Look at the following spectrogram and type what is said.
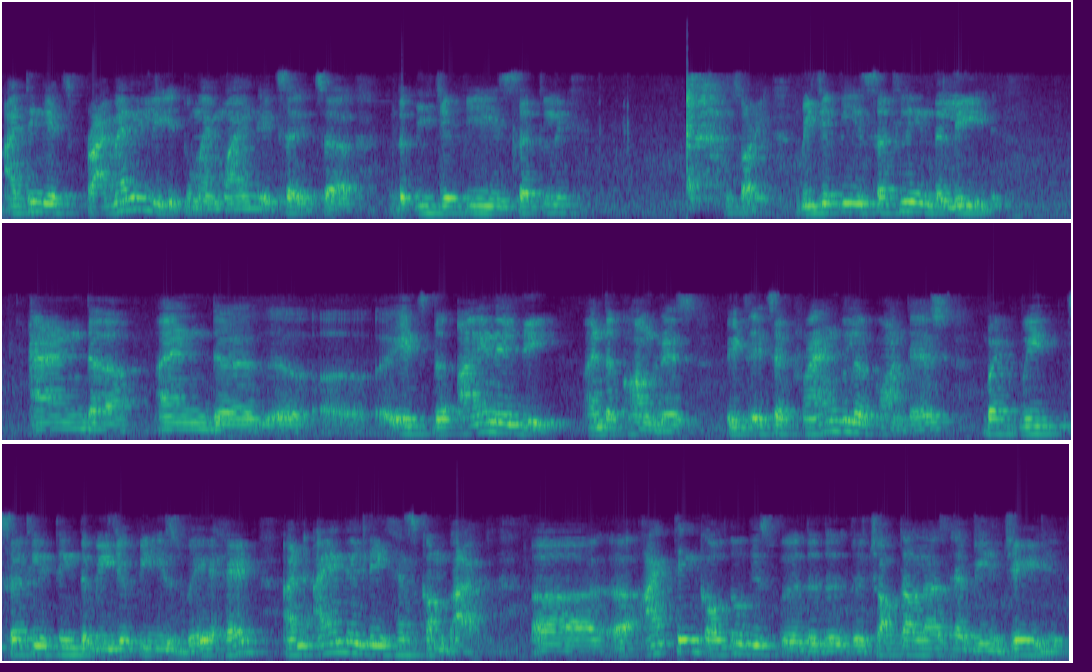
I think it's primarily, to my mind, it's a, it's a, the BJP is certainly, sorry, BJP is certainly in the lead and uh, and uh, uh, it's the INLD and the Congress. It, it's a triangular contest, but we certainly think the BJP is way ahead, and INLD has come back. Uh, uh, I think although this, uh, the, the, the have been jailed,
